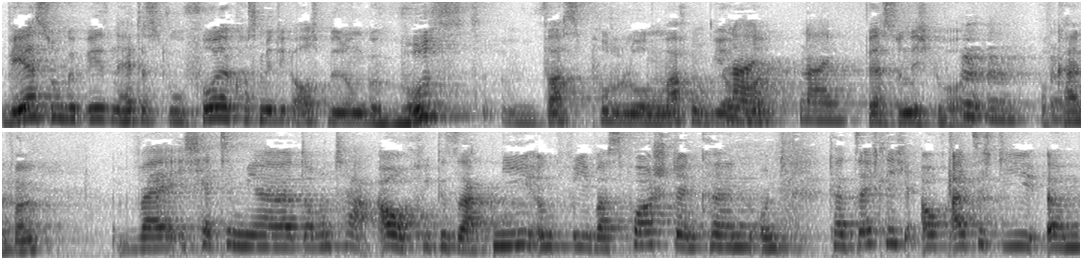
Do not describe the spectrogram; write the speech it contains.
Wäre es so gewesen, hättest du vor der Kosmetikausbildung gewusst, was Podologen machen, wie auch nein, immer? Nein, Wärst du nicht geworden? Mm -mm, auf keinen mm Fall? Weil ich hätte mir darunter auch, wie gesagt, nie irgendwie was vorstellen können. Und tatsächlich auch, als ich die ähm,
